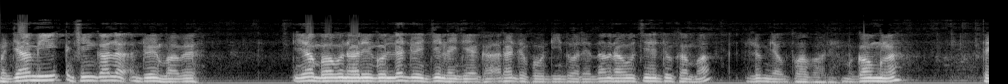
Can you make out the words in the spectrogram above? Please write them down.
မကြာမီအချိန်ကာလအတွင်းမှာပဲတရားဘာဝနာတွေကိုလက်တွေ့ကျင့်လိုက်တဲ့အခါအရတ္တဖို့တည်သွားတယ်သန္တရာဝဆင်းဒုက္ခမှာလွတ်မြောက်သွားပါတယ်မကောင်းဘူးလားသိ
